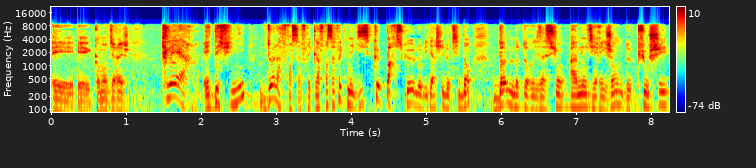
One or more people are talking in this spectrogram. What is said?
et comment dirais-je, claire et définie de la France-Afrique. La France-Afrique n'existe que parce que l'oligarchie d'Occident donne l'autorisation à nos dirigeants de piocher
